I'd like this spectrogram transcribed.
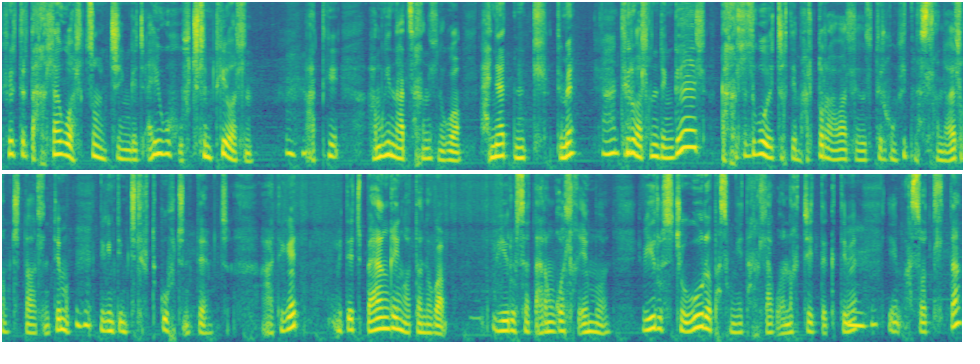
Тэгэхээр тэр дархлаагүй болцсон хүн чинь ингэж аюулгүй өвчлөмтгий болно. А тэгээ хамгийн наад зах нь л нөгөө ханиаданд л тийм ээ. Тэр болгонд ингээл дархлалгүй байж тийм халдвар аваад байвал тэр хүн хэд наслах нь ойлгомжтой болно тийм үү. Нэгэн дэмжлэгдэхгүй өвчнөтэй юм чи. А тэгээд мэдээж байнгын одоо нөгөө вирусаа дарангуулах юм уу? Вирус ч өөрөө бас хүний дархлааг унгаж идэг тийм ээ. Ийм асуудалтай.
